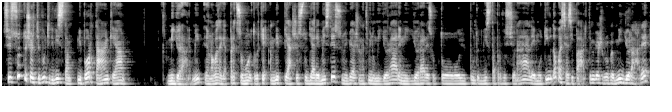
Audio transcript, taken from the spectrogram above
se sotto certi punti di vista mi porta anche a migliorarmi, ed è una cosa che apprezzo molto perché a me piace studiare me stesso, mi piace un attimino migliorare, migliorare sotto il punto di vista professionale, emotivo, da qualsiasi parte, mi piace proprio migliorare.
